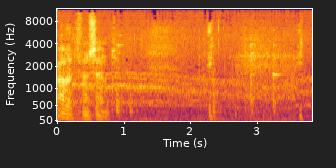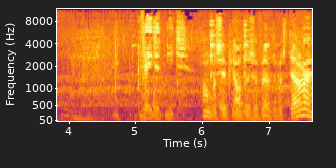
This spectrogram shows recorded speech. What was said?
Het, Vincent? Ik weet het niet. Anders heb je altijd zoveel te vertellen.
